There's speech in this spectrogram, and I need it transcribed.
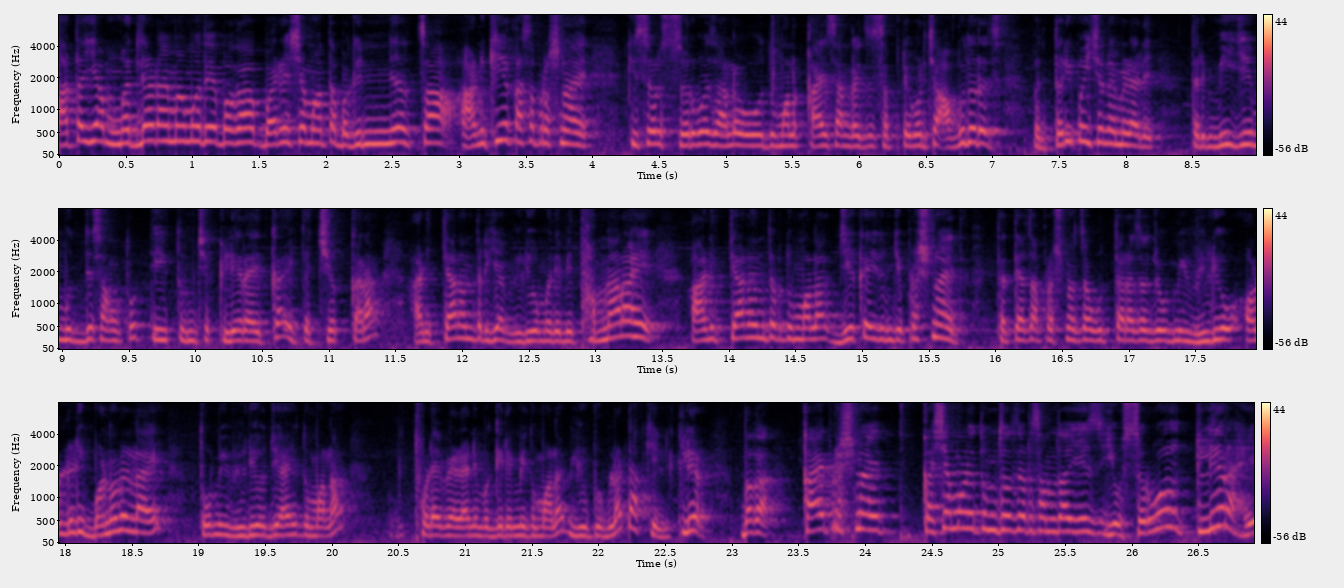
आता या मधल्या टायमामध्ये बघा बऱ्याचशा माता भगिनींचा आणखी एक असा प्रश्न आहे की सर सर्व झालं हो तुम्हाला काय सांगायचं? सप्टेंबरच्या अगोदरच. पण तरी पैसे नाही मिळाले. तर मी जे मुद्दे सांगतो ते तुमचे क्लिअर आहेत का? एकदा चेक करा. आणि त्यानंतर या व्हिडिओमध्ये मी थांबणार आहे. आणि त्यानंतर तुम्हाला जे काही तुमचे प्रश्न आहेत तर त्याचा प्रश्नाचा उत्तराचा जो मी व्हिडिओ ऑलरेडी बनवलेला आहे तो मी व्हिडिओ जे आहे तुम्हाला थोड्या वेळाने वगैरे मी तुम्हाला यूट्यूबला टाकेल. क्लिअर बघा काय प्रश्न आहेत? कशामुळे तुमचं जर समजा हे सर्व क्लिअर आहे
